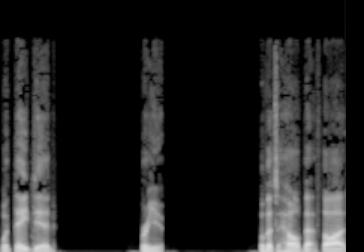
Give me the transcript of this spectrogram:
what they did for you. Hope that's a help. That thought,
